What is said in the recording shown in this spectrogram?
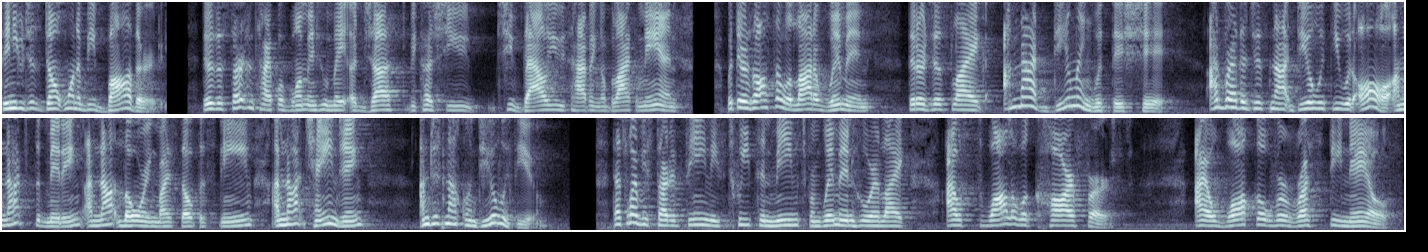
then you just don't want to be bothered. There's a certain type of woman who may adjust because she she values having a black man, but there's also a lot of women that are just like, I'm not dealing with this shit. I'd rather just not deal with you at all. I'm not submitting. I'm not lowering my self esteem. I'm not changing. I'm just not going to deal with you. That's why we started seeing these tweets and memes from women who are like, I'll swallow a car first. I'll walk over rusty nails.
